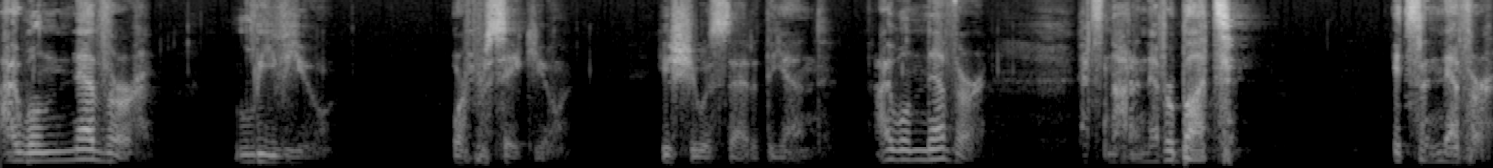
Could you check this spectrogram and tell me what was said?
I will never leave you or forsake you, Yeshua said at the end. I will never. That's not a never but. It's a never.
